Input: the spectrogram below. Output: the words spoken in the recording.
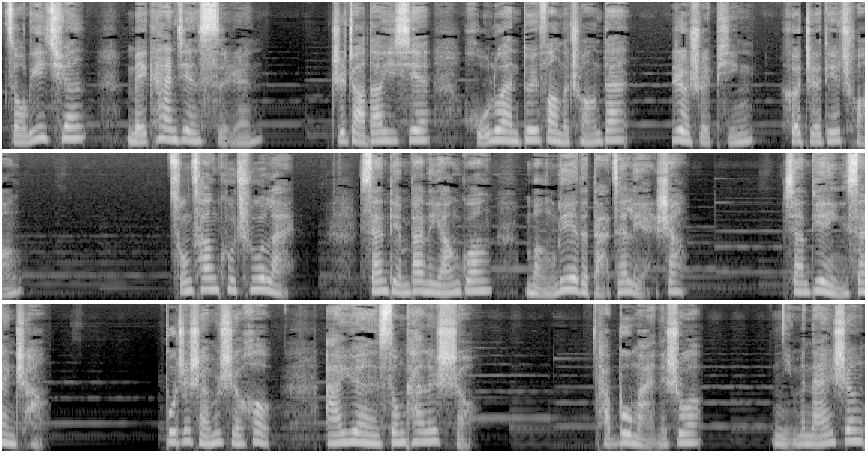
走了一圈，没看见死人，只找到一些胡乱堆放的床单、热水瓶和折叠床。从仓库出来，三点半的阳光猛烈地打在脸上，像电影散场。不知什么时候，阿苑松开了手，他不满地说：“你们男生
